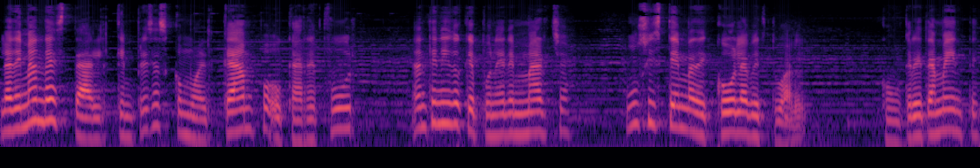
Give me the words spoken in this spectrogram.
La demanda es tal que empresas como El Campo o Carrefour han tenido que poner en marcha un sistema de cola virtual. Concretamente,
